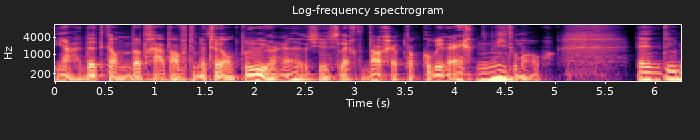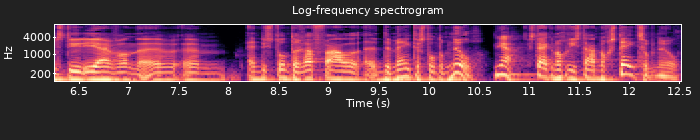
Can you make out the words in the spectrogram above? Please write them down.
Ja, dat, kan, dat gaat af en toe naar 200 per uur. Hè? Als je een slechte dag hebt, dan kom je er echt niet omhoog. En toen stuurde jij van... eh, ehm, en dus stond de Rafale, eh, de meter stond op nul. Ja, Sterker nog, die staat nog steeds op nul.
